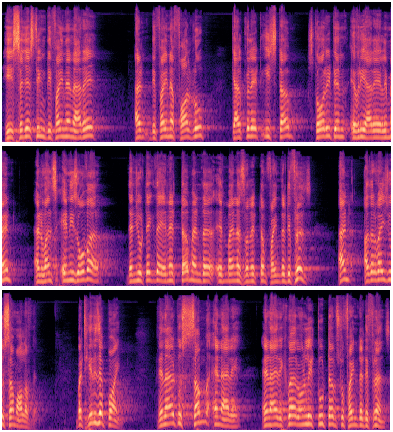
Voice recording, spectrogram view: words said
he is suggesting define an array and define a for loop, calculate each term, store it in every array element, and once n is over, then you take the nth term and the n minus 1th term, find the difference, and otherwise you sum all of them. But here is a point. When I have to sum an array and I require only two terms to find the difference,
